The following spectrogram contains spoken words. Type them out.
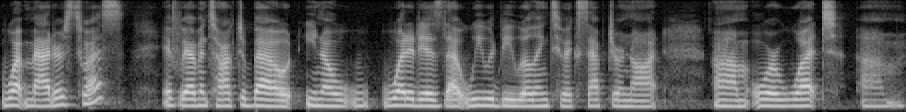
what matters to us, if we haven't talked about, you know, what it is that we would be willing to accept or not, um, or what um,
